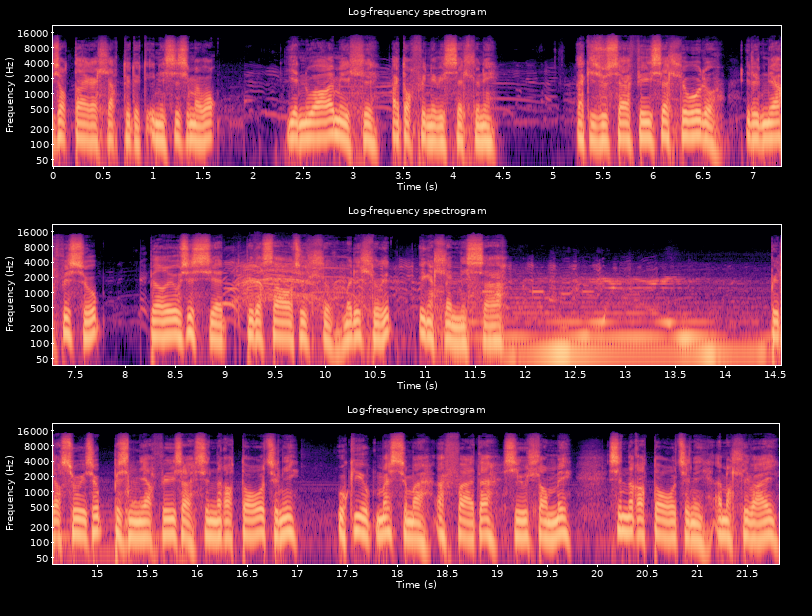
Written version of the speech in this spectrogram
писортаагаллартулут иниссисимавоқ януарими илли аторфинивиссаллуни акисуссааффииссаллугулу илунниарфиссууп периусиссиат пилерсаарутиллу малиллугит ингерланниссаа пилерсуисуп писинниарфииса синнеқарторуутини укиуп массума аффаата сиуллерми синнеқарторуутини амерливай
